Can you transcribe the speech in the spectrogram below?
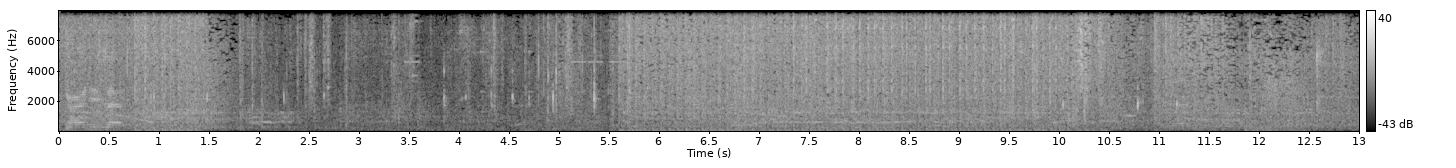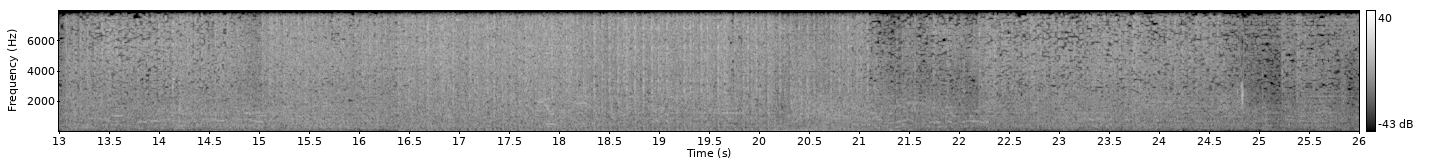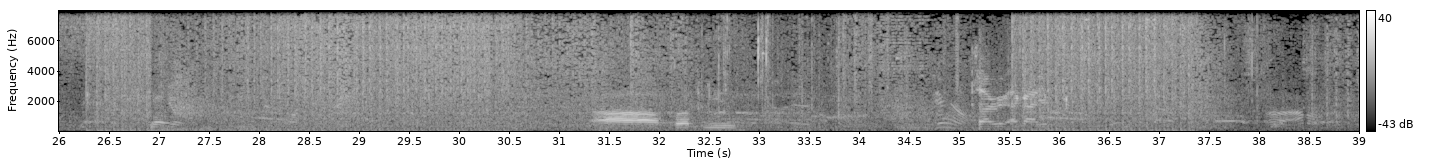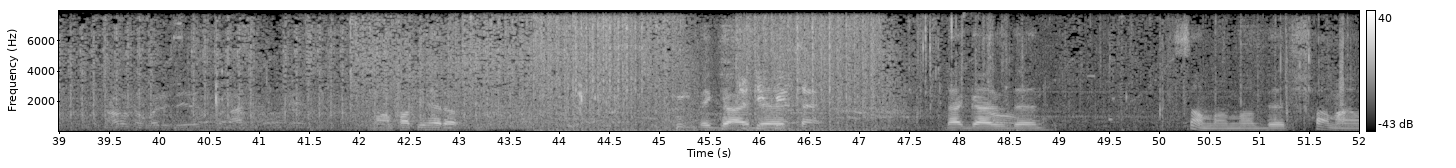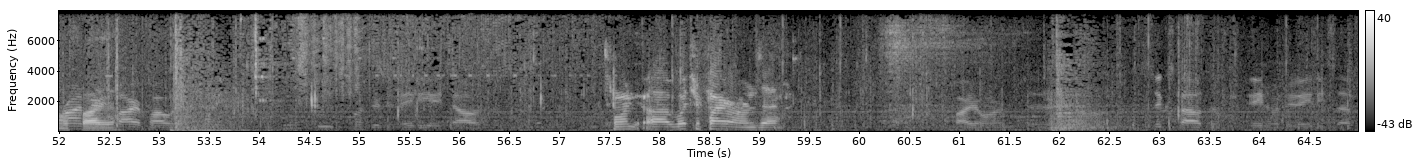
Alright, he's dead. Ah, fuck you. Damn. Sorry, I got you. Uh, I don't. I don't know what it is, but I. Come on, pop your head up. Big guy What's your dead. DPS at? That guy's Oh. dead. Some of my bitch. How am I on fire? Firepower is twenty two hundred and eighty-eight thousand. Twenty. Uh, what's your firearms at? Firearms is six thousand eight hundred eighty-seven.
